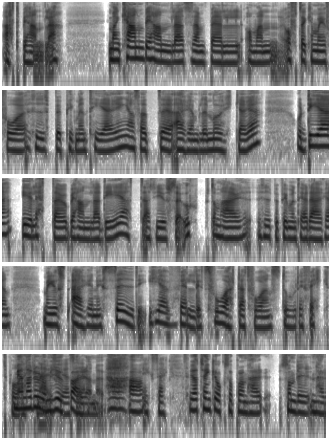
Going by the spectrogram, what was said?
att behandla. Man kan behandla till exempel, om man, ofta kan man ju få hyperpigmentering, alltså att eh, ärren blir mörkare. Och det är ju lättare att behandla det, att, att ljusa upp de här hyperpigmenterade ärren. Men just ärren i sig, det är väldigt svårt att få en stor effekt på Menar du de djupa ärren nu? Ja, exakt. Jag tänker också på de här som blir, den här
